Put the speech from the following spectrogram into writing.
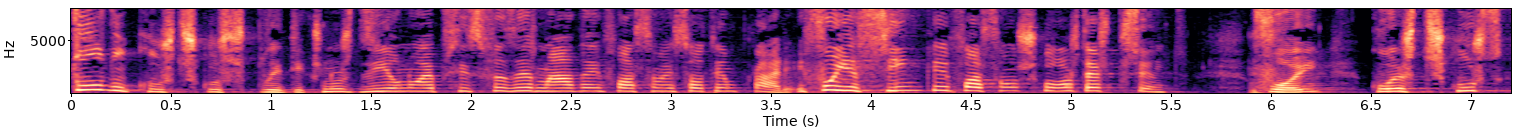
tudo o que os discursos políticos nos diziam não é preciso fazer nada, a inflação é só temporária. E foi assim que a inflação chegou aos 10%. Foi com este discurso,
